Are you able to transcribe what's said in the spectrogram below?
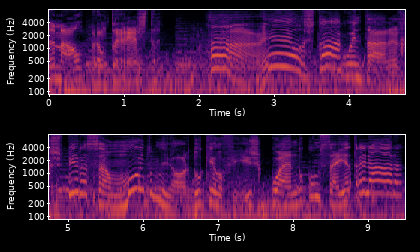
Nada mal para um terrestre. Ah, ele está a aguentar a respiração muito melhor do que eu fiz quando comecei a treinar.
